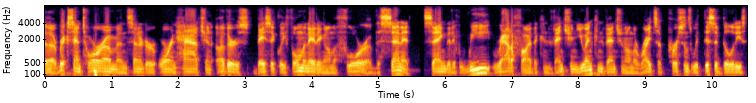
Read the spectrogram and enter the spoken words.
uh, Rick Santorum and Senator Orrin Hatch and others basically fulminating on the floor of the Senate saying that if we ratify the convention, UN Convention on the Rights of Persons with Disabilities,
